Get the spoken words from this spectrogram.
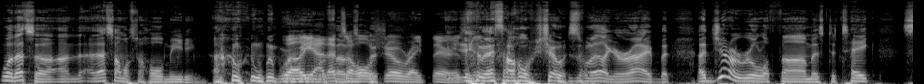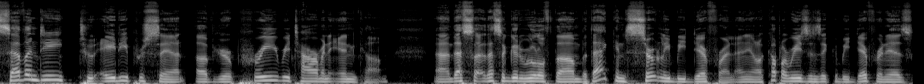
Well, that's a uh, that's almost a whole meeting. well, yeah, that's folks. a whole but, show right there. that's a whole show as well. You're right, but a general rule of thumb is to take seventy to eighty percent of your pre-retirement income. Uh, that's a, that's a good rule of thumb, but that can certainly be different. And you know, a couple of reasons it could be different is.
